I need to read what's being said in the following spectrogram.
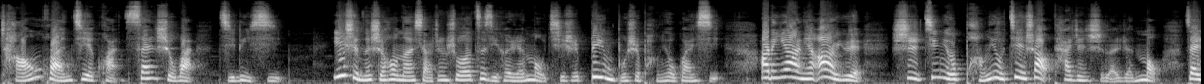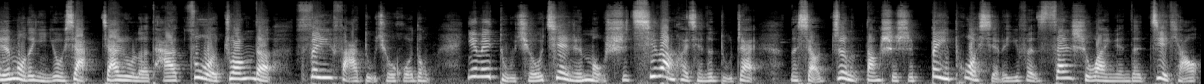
偿还借款三十万及利息。一审的时候呢，小郑说自己和任某其实并不是朋友关系。二零一二年二月，是经由朋友介绍，他认识了任某，在任某的引诱下，加入了他坐庄的非法赌球活动。因为赌球欠任某十七万块钱的赌债，那小郑当时是被迫写了一份三十万元的借条，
